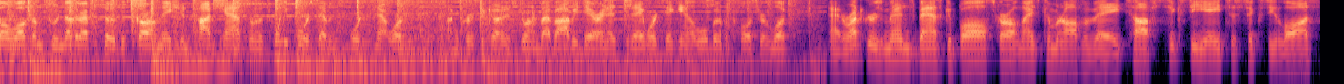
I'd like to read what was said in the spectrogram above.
Hello and welcome to another episode of the Scarlet Nation podcast on the 24 7 Sports Network. I'm Chris Tsakonas, joined by Bobby Deren. As today we're taking a little bit of a closer look at Rutgers men's basketball. Scarlet Knights coming off of a tough 68 to 60 loss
